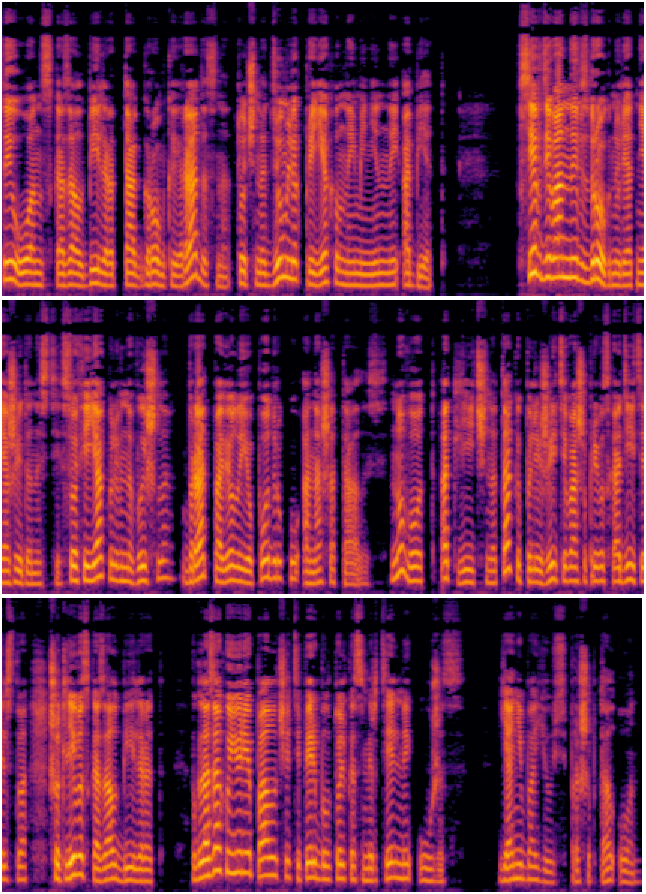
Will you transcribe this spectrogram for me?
и он», — сказал Биллер так громко и радостно, точно Дюмлер приехал на именинный обед. Все в диванной вздрогнули от неожиданности. Софья Яковлевна вышла, брат повел ее под руку, она шаталась. «Ну вот, отлично, так и полежите, ваше превосходительство», — шутливо сказал Биллерет. В глазах у Юрия Павловича теперь был только смертельный ужас. «Я не боюсь», — прошептал он.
